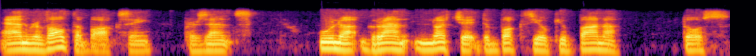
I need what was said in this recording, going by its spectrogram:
and Revolta Boxing, presents Una Gran Noche de Boxeo Cubana Dos.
